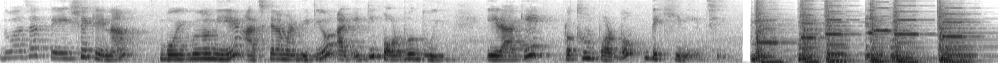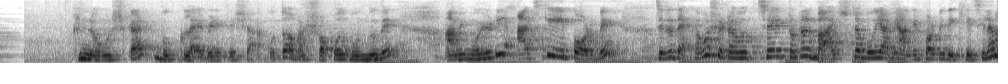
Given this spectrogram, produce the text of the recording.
দু হাজার তেইশে কেনা বইগুলো নিয়ে আজকের আমার ভিডিও, আর এটি পর্ব দুই। এর আগে প্রথম পর্ব দেখিয়ে নিয়েছি। নমস্কার, বুক লাইব্রেরিতে স্বাগত আমার সকল বন্ধুদের। আমি ময়ূরী, আজকে এই পর্বে যেটা দেখাবো সেটা হচ্ছে টোটাল বাইশটা বই আমি আগের পর্বে দেখিয়েছিলাম।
